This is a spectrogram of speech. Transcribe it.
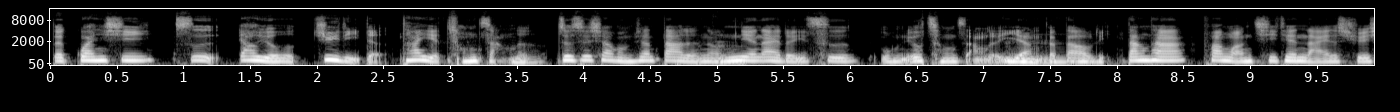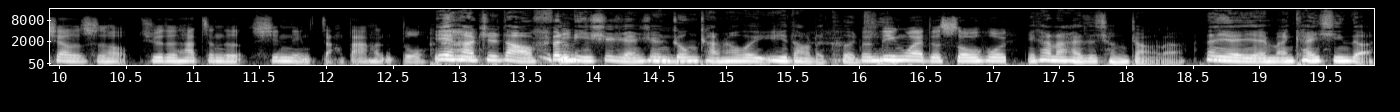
的关系是要有距离的，他也成长了。就是像我们像大人那种恋爱的一次。我们又成长了一样的道理。当他放完七天来学校的时候，觉得他真的心灵长大很多，因为他知道分离是人生中常常会遇到的课题。另外的收获，你看到孩子成长了，那也也蛮开心的。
